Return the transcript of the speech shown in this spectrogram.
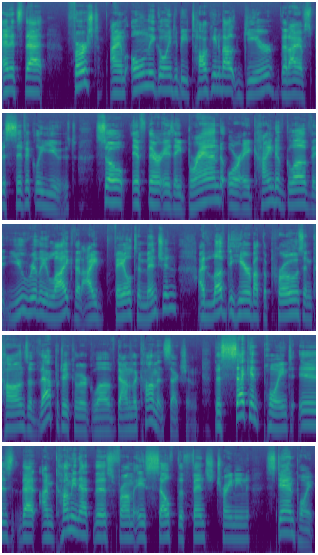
and it's that First, I am only going to be talking about gear that I have specifically used. So if there is a brand or a kind of glove that you really like that I fail to mention, I'd love to hear about the pros and cons of that particular glove down in the comments section. The second point is that I'm coming at this from a self-defense training standpoint,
